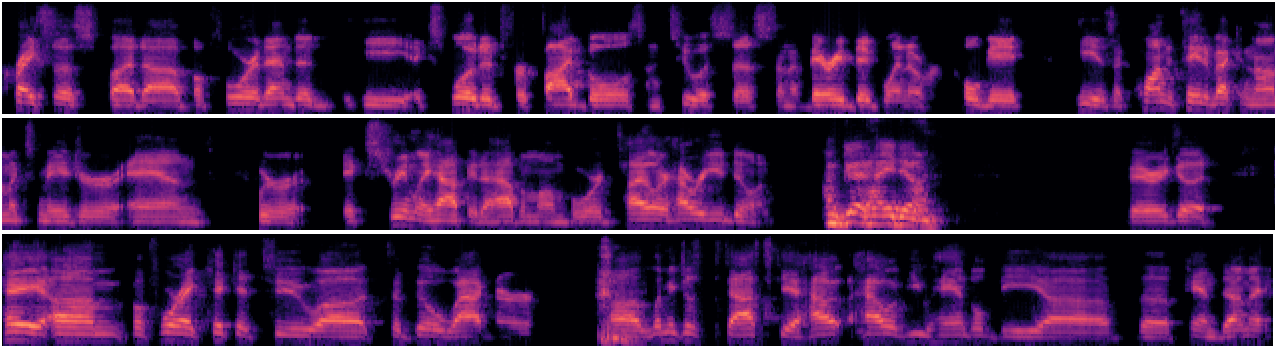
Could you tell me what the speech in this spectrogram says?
crisis, but uh, before it ended, he exploded for five goals and two assists and a very big win over Colgate. He is a quantitative economics major, and we're extremely happy to have him on board. Tyler, how are you doing? I'm good. How you doing? Very good. Hey, um, before I kick it to uh, to Bill Wagner, uh, let me just ask you how how have you handled the uh, the pandemic?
